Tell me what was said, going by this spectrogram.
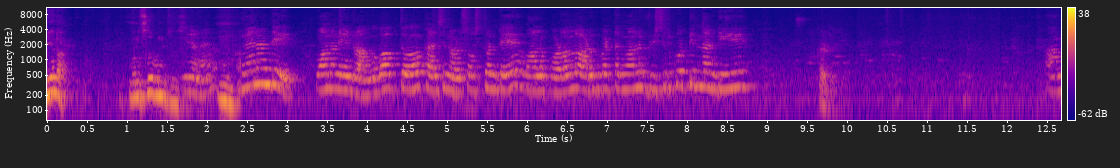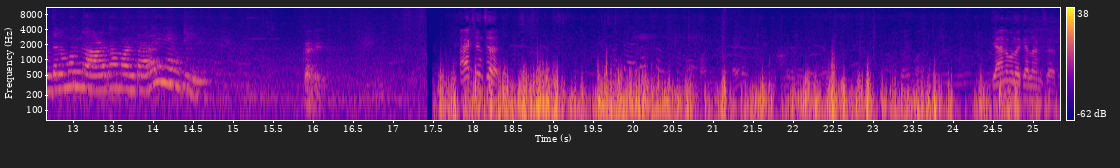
ఈయన. మున్సూబుని చూసి. మొన్న నేను రంగబాబుతో కలిసి నడిచి వస్తుంటే వాళ్ళ పొలంలో అడుగు పెట్టగానే విసిరి కొట్టిందండి. కట్. అందరి ముందు ఆడదామంటారా ఏంటి. యాక్షన్ సార్ ధ్యానంలోకి వెళ్ళండి సార్.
